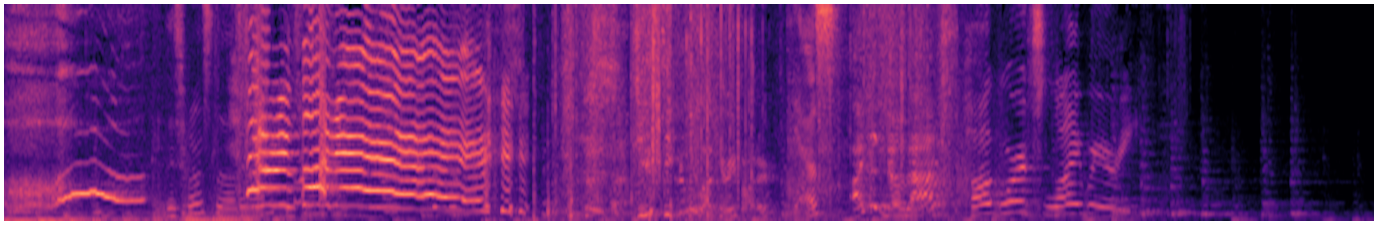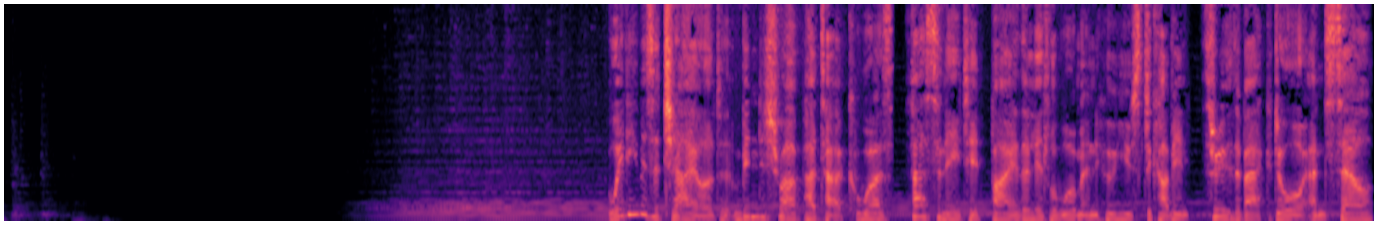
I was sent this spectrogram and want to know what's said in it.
This one's the Harry Potter! Do you secretly love Harry Potter? Yes. I didn't know that. Hogwarts Library. When he was a child, Bindeshwar Pathak was fascinated by the little woman who used to come in through the back door and sell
